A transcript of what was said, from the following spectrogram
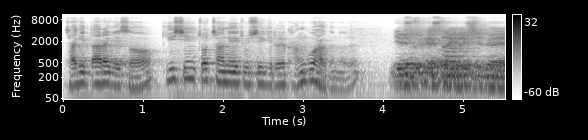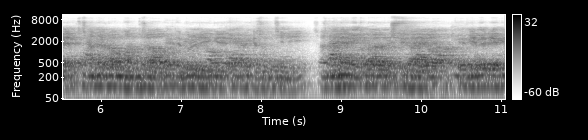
자기 딸에게서 귀신 쫓아내 주시기를 강구하거늘 예수께서 이르시되 자녀가 먼저 배불리게 하셨으니 자녀의 그를 취하여 개들에게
